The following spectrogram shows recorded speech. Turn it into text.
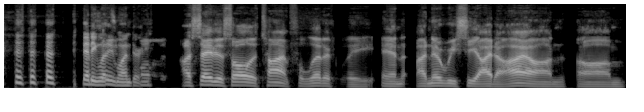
if anyone's wondering, I say this all the time politically, and I know we see eye to eye on, um,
